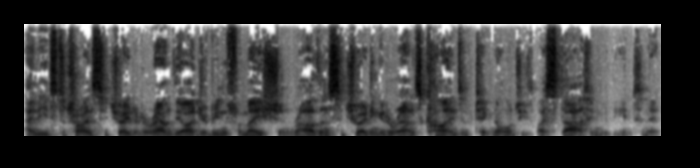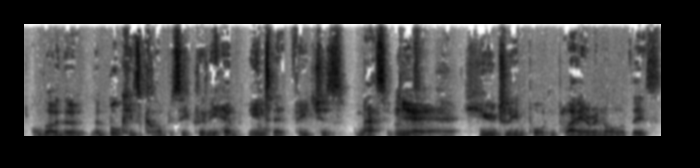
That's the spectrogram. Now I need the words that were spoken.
And it's to try and situate it around the idea of information rather than situating it around kinds of technologies by starting with the internet. Although the, the book is obviously clearly heavy, the internet features massively. Yeah, It's a yeah, yeah. hugely important player in all of this.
